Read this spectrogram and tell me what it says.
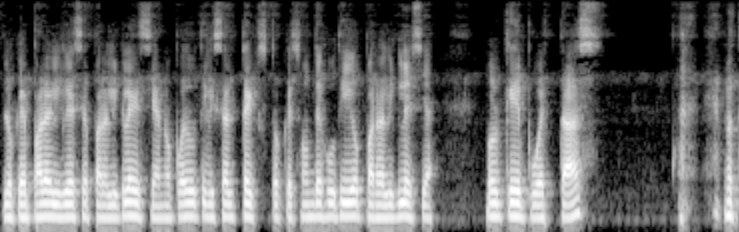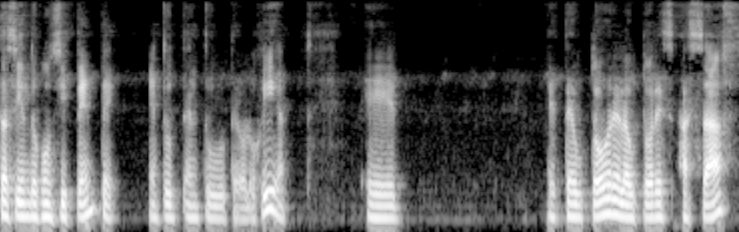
lo que es para la iglesia para la iglesia, no puede utilizar textos que son de judíos para la iglesia, porque pues estás, no estás siendo consistente en tu, en tu teología. Eh, este autor, el autor es Asaf,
